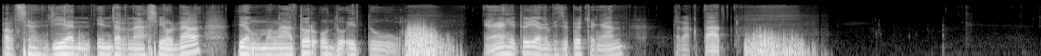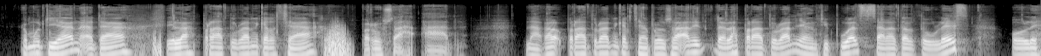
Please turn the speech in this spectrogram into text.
perjanjian internasional yang mengatur untuk itu. Ya, itu yang disebut dengan traktat. Kemudian ada istilah peraturan kerja perusahaan. Nah, kalau peraturan kerja perusahaan itu adalah peraturan yang dibuat secara tertulis oleh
